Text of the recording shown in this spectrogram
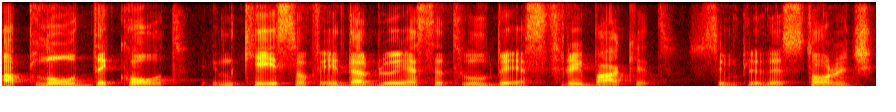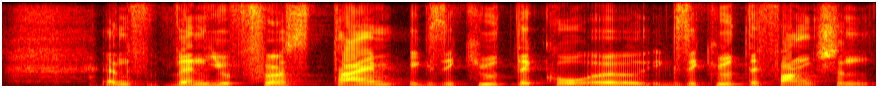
upload the code. In case of AWS, it will be S3 bucket, simply the storage. And when you first time execute the, uh, execute the function,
